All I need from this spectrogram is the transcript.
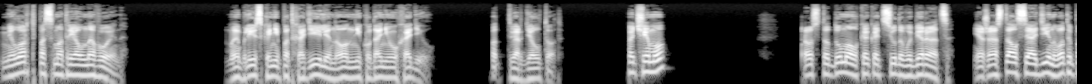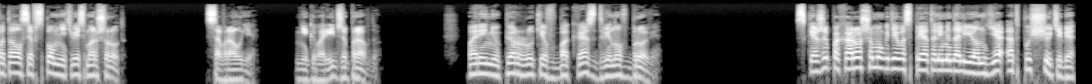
Милорд посмотрел на воина. «Мы близко не подходили, но он никуда не уходил», — подтвердил тот. «Почему?» «Просто думал, как отсюда выбираться. Я же остался один, вот и пытался вспомнить весь маршрут». Соврал я. Не говорить же правду. Парень упер руки в бока, сдвинув брови. «Скажи по-хорошему, где вы спрятали медальон, я отпущу тебя.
